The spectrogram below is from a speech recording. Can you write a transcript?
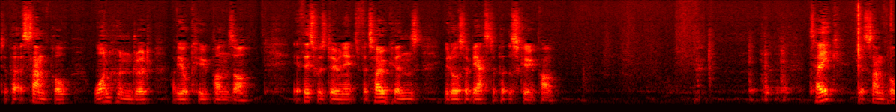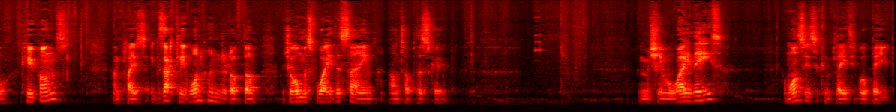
to put a sample 100 of your coupons on. If this was doing it for tokens, you'd also be asked to put the scoop on. Take your sample coupons and place exactly 100 of them, which almost weigh the same, on top of the scoop. The machine will weigh these, and once it's completed, will beep.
